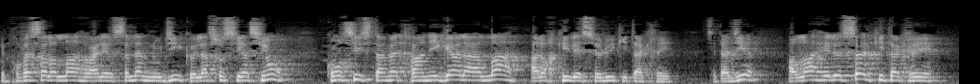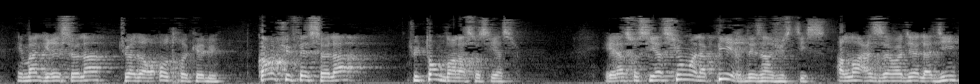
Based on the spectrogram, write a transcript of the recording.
le prophète sallallahu alayhi wa sallam nous dit que l'association consiste à mettre un égal à Allah alors qu'il est celui qui t'a créé. C'est-à-dire, Allah est le seul qui t'a créé. Et malgré cela, tu adores autre que lui. Quand tu fais cela, tu tombes dans l'association. Et l'association est la pire des injustices. Allah Azza wa a dit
